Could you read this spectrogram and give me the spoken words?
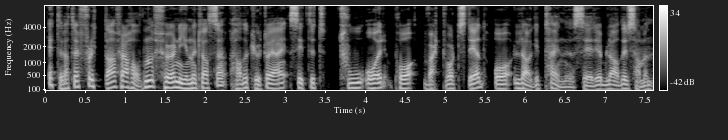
Etter at jeg flytta fra Halden før 9. klasse, hadde Kurt og jeg sittet to år på hvert vårt sted og laget tegneserieblader sammen.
